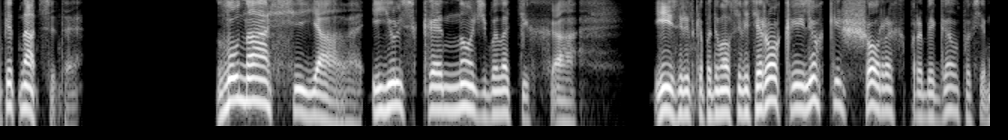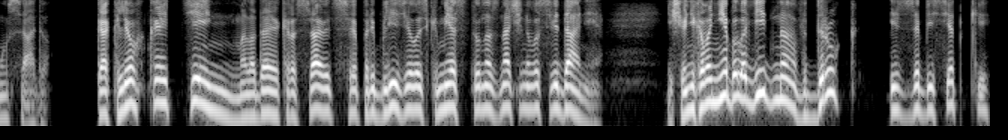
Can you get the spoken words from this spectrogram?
15. Луна сияла, июльская ночь была тиха. Изредка подымался ветерок, и легкий шорох пробегал по всему саду. Как легкая тень молодая красавица приблизилась к месту назначенного свидания. Еще никого не было видно, вдруг из-за беседки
